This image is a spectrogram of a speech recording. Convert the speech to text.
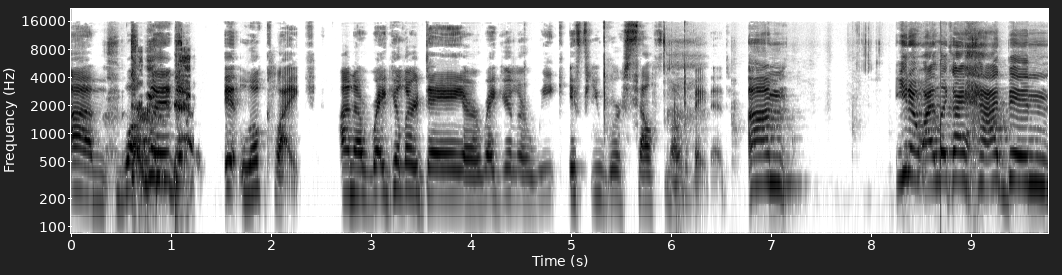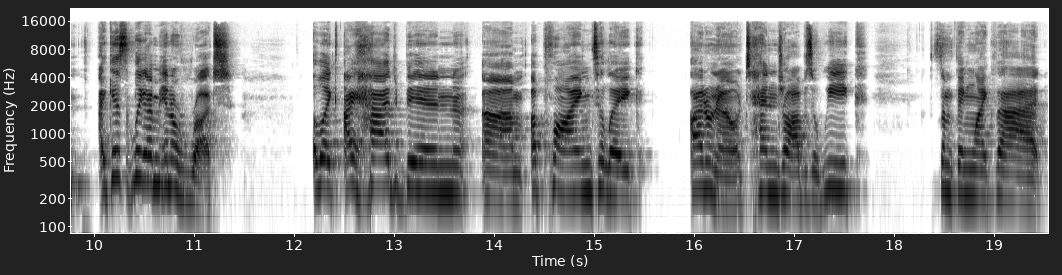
um, what would it look like on a regular day or a regular week if you were self motivated? Um, you know, I like I had been, I guess like I'm in a rut. Like I had been um applying to like, I don't know, 10 jobs a week, something like that.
